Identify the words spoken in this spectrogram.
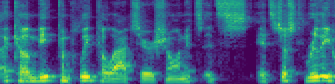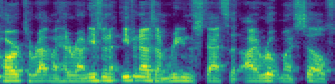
a com- complete collapse here, Sean. It's it's it's just really hard to wrap my head around. Even even as I'm reading the stats that I wrote myself,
